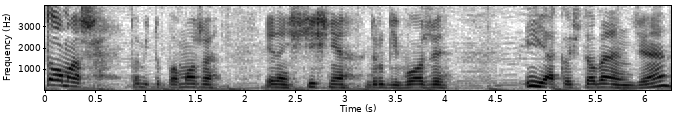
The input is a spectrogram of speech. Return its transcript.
Tomasz, to mi tu pomoże. Jeden ściśnie, drugi włoży i jakoś to będzie.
